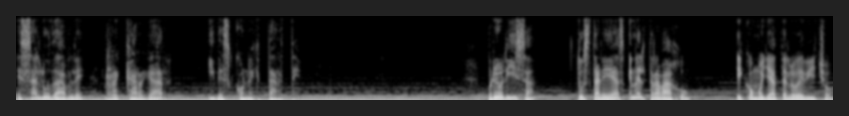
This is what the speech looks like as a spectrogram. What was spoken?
Es saludable recargar y desconectarte. Prioriza tus tareas en el trabajo y como ya te lo he dicho,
